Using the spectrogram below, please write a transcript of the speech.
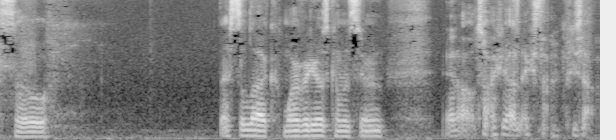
So, best of luck. More videos coming soon. And I'll talk to y'all next time. Peace out.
